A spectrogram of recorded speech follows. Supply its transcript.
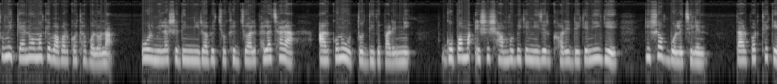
তুমি কেন আমাকে বাবার কথা বলো না? উর্মিলা সেদিন নীরবে চোখের জল ফেলা ছাড়া আর কোনো উত্তর দিতে পারেননি। গোপামা এসে শাম্ভবীকে নিজের ঘরে ডেকে নিয়ে গিয়ে কী সব বলেছিলেন, তারপর থেকে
